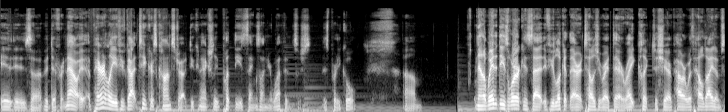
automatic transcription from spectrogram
is, is uh, a bit different. Now, apparently, if you've got Tinker's Construct, you can actually put these things on your weapons, which is pretty cool. Um, now, the way that these work is that if you look at there, it tells you right there, right click to share power with held items.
